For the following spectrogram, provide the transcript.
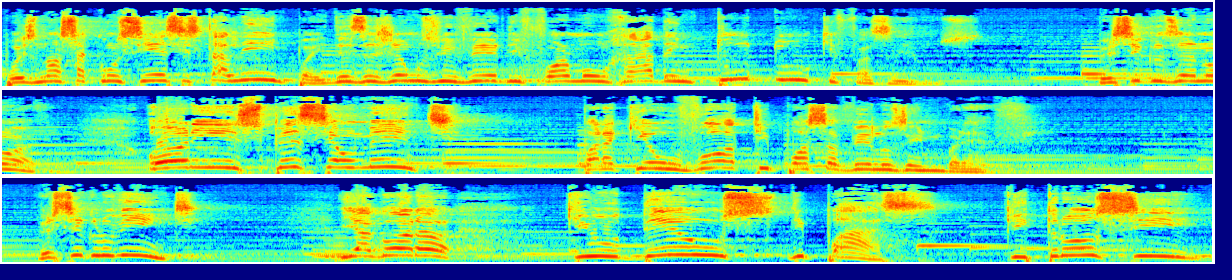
pois nossa consciência está limpa e desejamos viver de forma honrada em tudo o que fazemos. Versículo 19: Orem especialmente para que eu vote e possa vê-los em breve. Versículo 20: E agora que o Deus de paz, que trouxe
